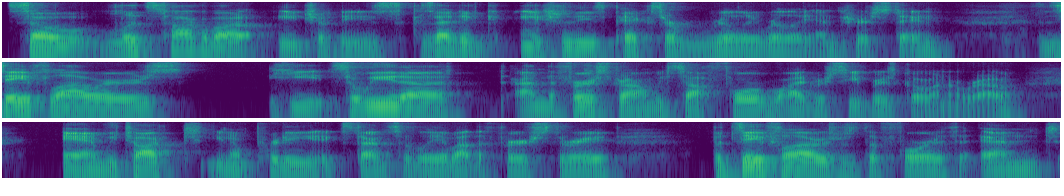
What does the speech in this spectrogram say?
So let's talk about each of these because I think each of these picks are really, really interesting. Zay Flowers, he so we had a on the first round we saw four wide receivers go in a row, and we talked you know pretty extensively about the first three, but Zay Flowers was the fourth, and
